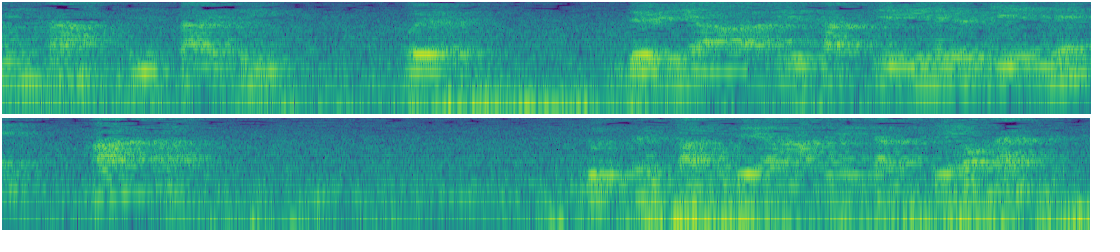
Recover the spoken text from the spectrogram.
නිසා. ඒ නිසා ඉතින් ඔය දෙවෙනි ආර්ය සත්‍ය විදිහට තියෙන්නේ ආශාව. දුක්ඛ සමුදය ආර්ය සත්‍ය මොකක්ද?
